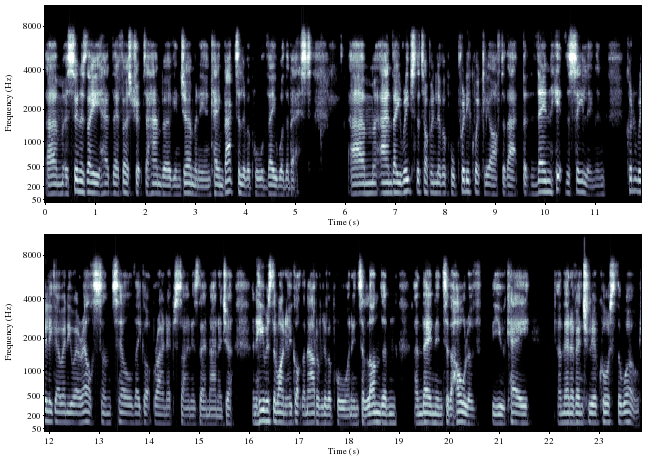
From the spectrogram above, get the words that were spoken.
Um, as soon as they had their first trip to Hamburg in Germany and came back to Liverpool, they were the best. Um, and they reached the top in Liverpool pretty quickly after that, but then hit the ceiling and couldn't really go anywhere else until they got Brian Epstein as their manager. And he was the one who got them out of Liverpool and into London and then into the whole of the UK and then eventually, of course, the world.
